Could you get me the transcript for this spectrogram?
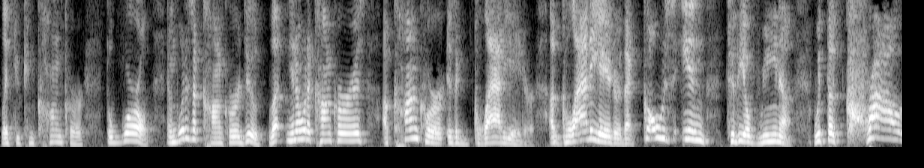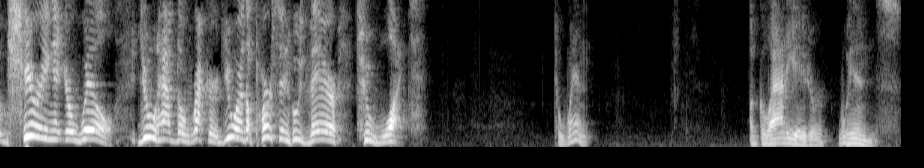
like you can conquer the world. And what does a conqueror do? Let you know what a conqueror is? A conqueror is a gladiator. A gladiator that goes into the arena with the crowd cheering at your will. You have the record. You are the person who's there to what? To win a gladiator wins.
